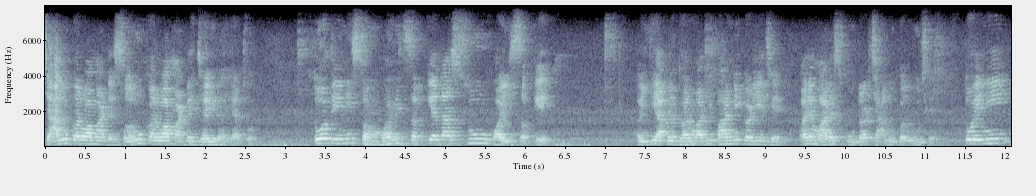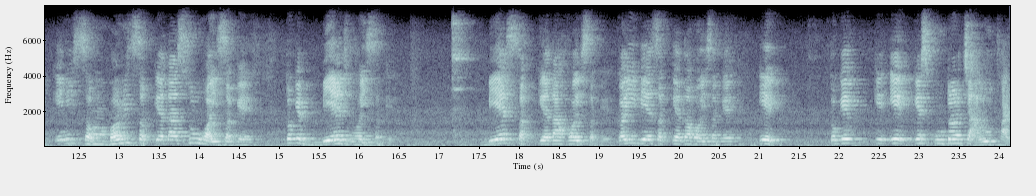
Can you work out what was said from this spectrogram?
ચાલુ કરવા માટે, શરૂ કરવા માટે જઈ રહ્યા છો. તો તેની સંભવિત શક્યતા શું હોઈ શકે? અહીંથી આપણે ઘરમાંથી બહાર નીકળીએ છીએ અને મારે સ્કૂટર ચાલુ કરવું છે. તો એની એની સંભવિત શક્યતા શું હોઈ શકે? તો કે બે જ હોઈ શકે. બે શક્યતા હોઈ શકે. કઈ બે શક્યતા હોઈ શકે? એક. તો કે એક, કે સ્કૂટર ચાલુ થાય.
